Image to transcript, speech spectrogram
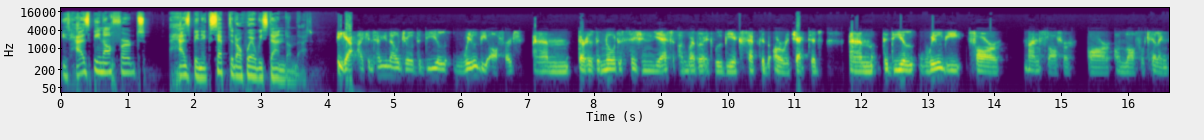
it has been offered, has been accepted, or where we stand on that? Yeah, I can tell you now, Joe, the deal will be offered. Um, there has been no decision yet on whether it will be accepted or rejected. Um, the deal will be for manslaughter or unlawful killing.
